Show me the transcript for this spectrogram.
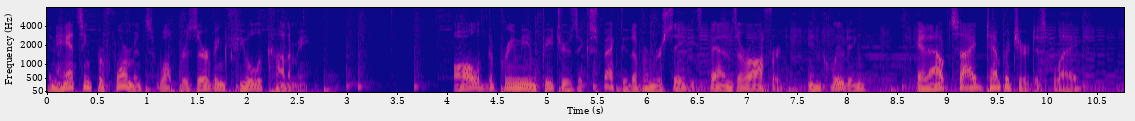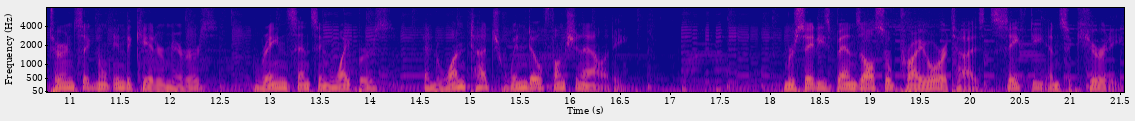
enhancing performance while preserving fuel economy. All of the premium features expected of a Mercedes-Benz are offered, including an outside temperature display, turn signal indicator mirrors, rain sensing wipers, and one-touch window functionality. Mercedes-Benz also prioritized safety and security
